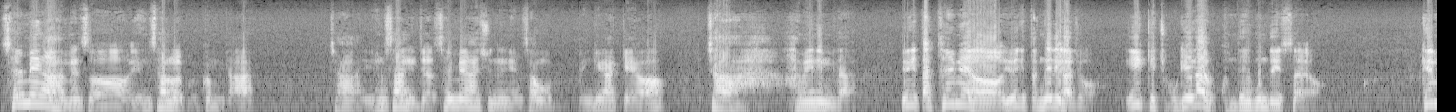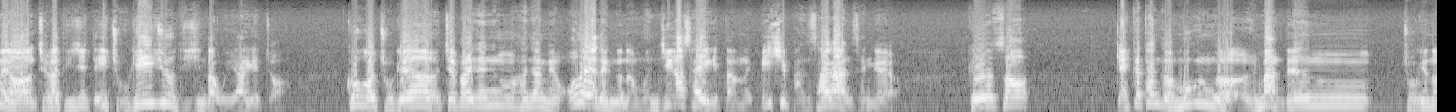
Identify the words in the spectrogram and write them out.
설명을 하면서 영상을 볼 겁니다. 자, 영상 이제 설명할 수 있는 영상으로 변경할게요. 자, 화면입니다. 여기 딱 틀면 여기 딱 내려가죠. 이렇게 조개가 군데군데 있어요. 그러면 제가 뒤질 때 이 조개 위주로 뒤진다고 이야기했죠. 그거 조개 어째 발견하냐면 오래야 된 거는 먼지가 쌓이기 때문에 빛이 반사가 안 생겨요. 그래서 깨끗한 거 묵은 거 얼마 안 된 조개는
